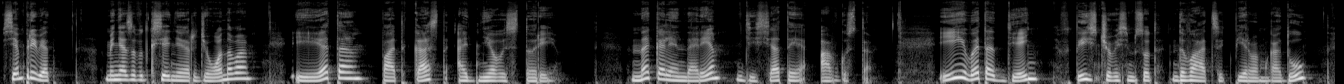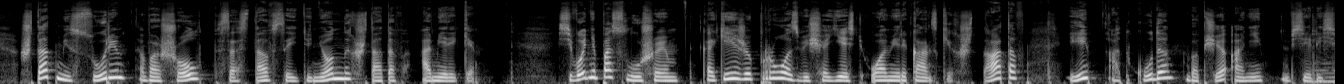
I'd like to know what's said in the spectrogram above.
Всем привет! Меня зовут Ксения Родионова, и это подкаст «О дне в истории». На календаре 10 августа. И в этот день, в 1821 году, штат Миссури вошел в состав Соединенных Штатов Америки – Сегодня послушаем, какие же прозвища есть у американских штатов и откуда вообще они взялись.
